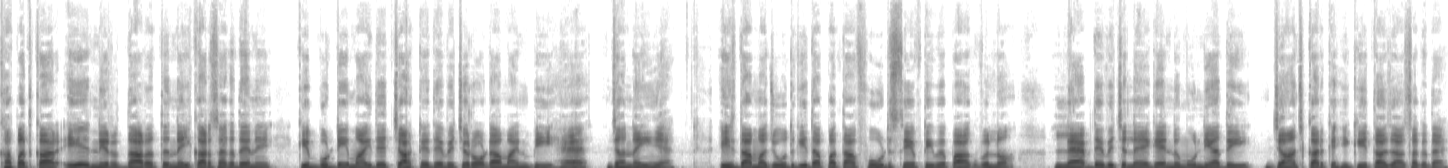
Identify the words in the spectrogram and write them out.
ਖਪਤਕਾਰ ਇਹ ਨਿਰਧਾਰਤ ਨਹੀਂ ਕਰ ਸਕਦੇ ਨੇ ਕਿ ਬੁੱਢੀ ਮਾਈ ਦੇ ਝਾਟੇ ਦੇ ਵਿੱਚ ਰੋਡਾਮਾਈਨ ਬੀ ਹੈ ਜਾਂ ਨਹੀਂ ਹੈ। ਇਸ ਦਾ ਮੌਜੂਦਗੀ ਦਾ ਪਤਾ ਫੂਡ ਸੇਫਟੀ ਵਿਭਾਗ ਵੱਲੋਂ ਲੈਬ ਦੇ ਵਿੱਚ ਲਏ ਗਏ ਨਮੂਨਿਆਂ ਦੀ ਜਾਂਚ ਕਰਕੇ ਹੀ ਕੀਤਾ ਜਾ ਸਕਦਾ ਹੈ।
